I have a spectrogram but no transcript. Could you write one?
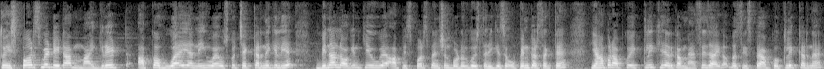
तो स्पर्स में डेटा माइग्रेट आपका हुआ है या नहीं हुआ है, उसको चेक करने के लिए बिना लॉगिन किए हुए आप स्पर्स पेंशन पोर्टल को इस तरीके से ओपन कर सकते हैं। यहाँ पर आपको एक क्लिक हेयर का मैसेज आएगा, बस इस पर आपको क्लिक करना है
